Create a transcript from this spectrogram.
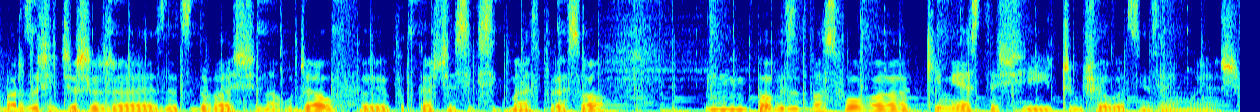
Bardzo się cieszę, że zdecydowałeś się na udział w podcaście Six Sigma Espresso. Mm, powiedz dwa słowa, kim jesteś i czym się obecnie zajmujesz?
